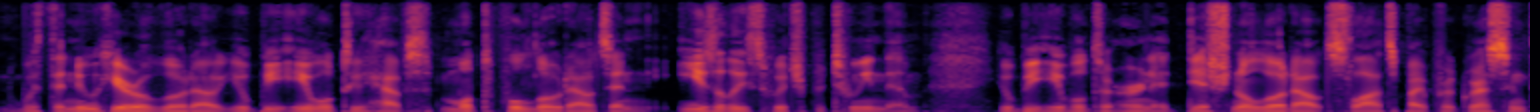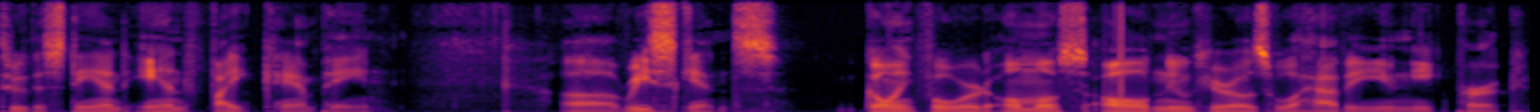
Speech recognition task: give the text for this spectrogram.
with the new hero loadout, you'll be able to have multiple loadouts and easily switch between them. You'll be able to earn additional loadout slots by progressing through the stand and fight campaign. Uh, reskins. Going forward, almost all new heroes will have a unique perk.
